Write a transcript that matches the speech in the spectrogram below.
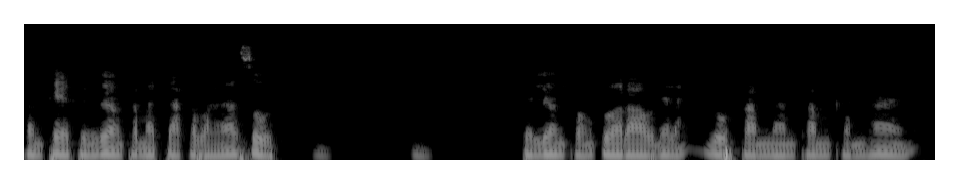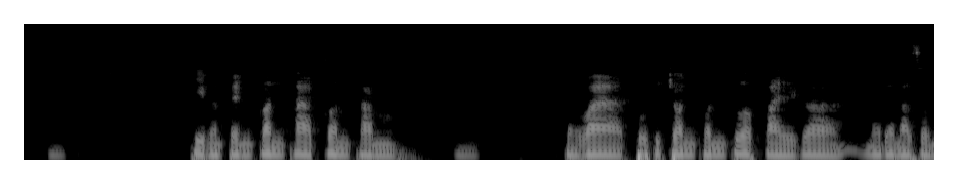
ท่านเทศถึงเรื่องธรรมจักรวาลสูตร เป็นเรื่องของตัวเราเนี่ยแหละรูปธรรมนามธรรมขันห้าที่มันเป็นก้อนธาตุก้อนธรรม แต่ว่าปุถุชนคนทั่วไปก็ไม่ได้มาสน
